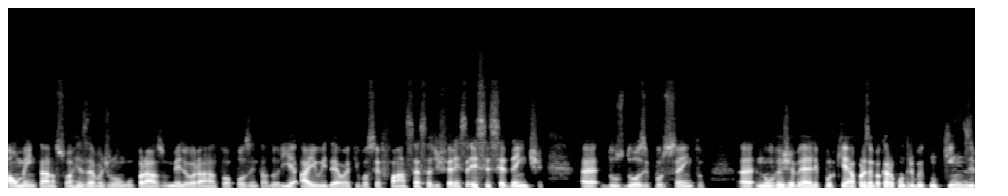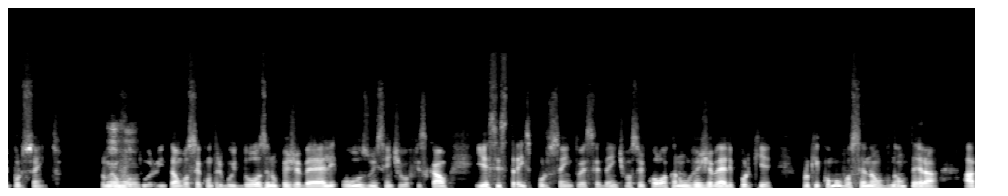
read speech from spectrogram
aumentar a sua reserva de longo prazo, melhorar a tua aposentadoria, aí o ideal é que você faça essa diferença, esse excedente é, dos 12% é, no VGBL. Porque, por exemplo, eu quero contribuir com 15% para o meu uhum. futuro. Então, você contribui 12 no PGBL, usa o incentivo fiscal e esses 3% excedente você coloca num VGBL. Por quê? Porque como você não, não terá a,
